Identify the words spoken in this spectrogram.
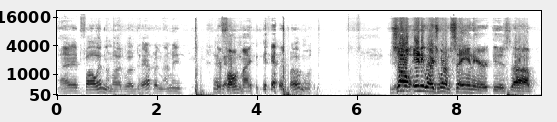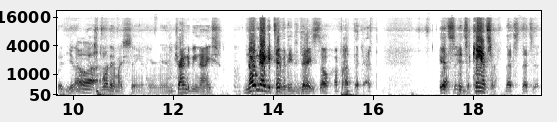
I'd fall in the mud. What would happen? I mean, Their okay. phone might. yeah, their phone would. So, anyways, what I'm saying here is, uh, you know, uh, what am I saying here, man? I'm trying to be nice. No negativity today. So, how about that? It's it's a cancer. That's that's it.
